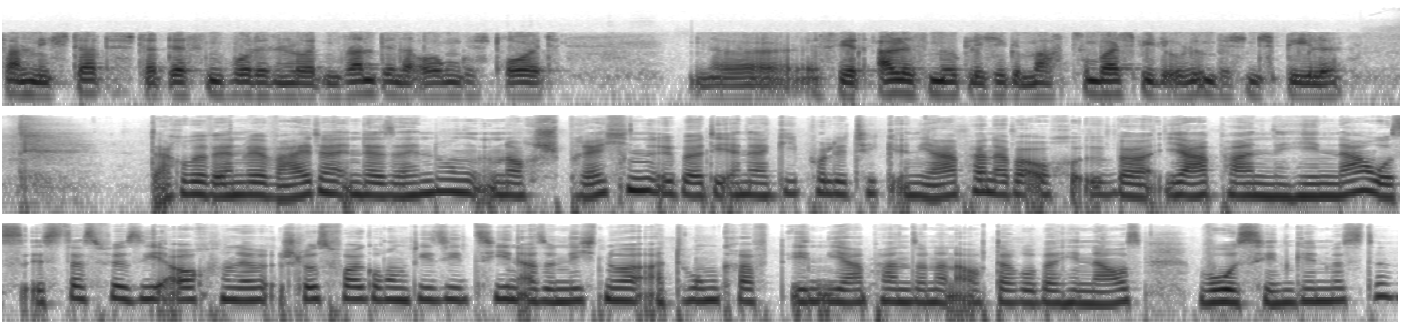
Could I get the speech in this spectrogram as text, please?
fand nicht statt. Stattdessen wurde den Leuten Sand in die Augen gestreut. Äh, es wird alles Mögliche gemacht, zum Beispiel die Olympischen Spiele. Darüber werden wir weiter in der Sendung noch sprechen, über die Energiepolitik in Japan, aber auch über Japan hinaus. Ist das für Sie auch eine Schlussfolgerung, die Sie ziehen? Also nicht nur Atomkraft in Japan, sondern auch darüber hinaus, wo es hingehen müsste?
